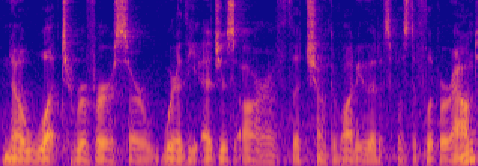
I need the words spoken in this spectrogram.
know what to reverse or where the edges are of the chunk of audio that it's supposed to flip around.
